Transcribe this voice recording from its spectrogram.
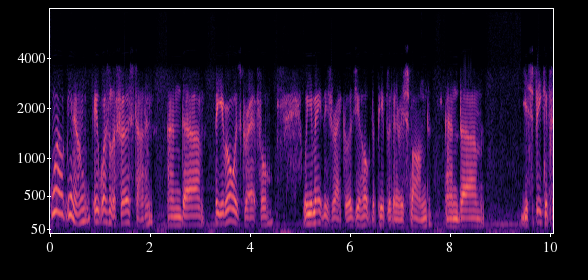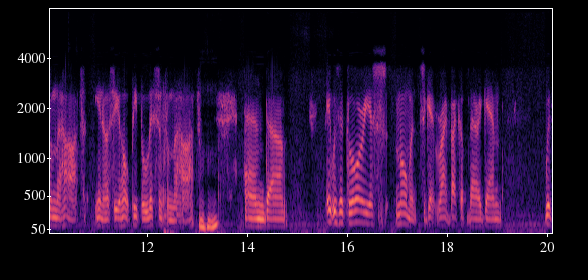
well, you know, it wasn't the first time, and uh, but you're always grateful when you make these records. You hope that people are going to respond, and um, you're speaking from the heart. You know, so you hope people listen from the heart. And um, it was a glorious moment to get right back up there again with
